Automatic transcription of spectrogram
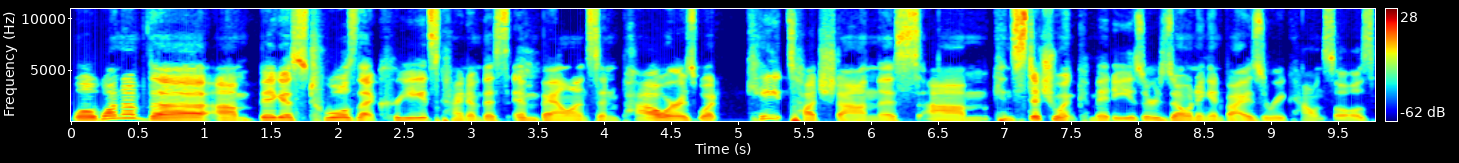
Well, one of the um, biggest tools that creates kind of this imbalance in power is what Kate touched on this um, constituent committees or zoning advisory councils.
